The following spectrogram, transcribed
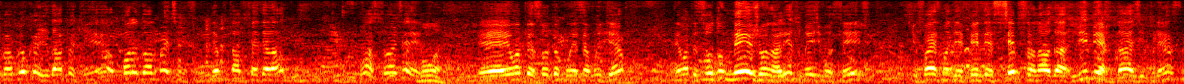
Isso, mas o meu candidato aqui é o Paulo Eduardo Martins, deputado federal. Boa sorte aí. Boa. É uma pessoa que eu conheço há muito tempo, é uma pessoa do meio jornalista, do meio de vocês, que faz uma defesa excepcional da liberdade de imprensa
